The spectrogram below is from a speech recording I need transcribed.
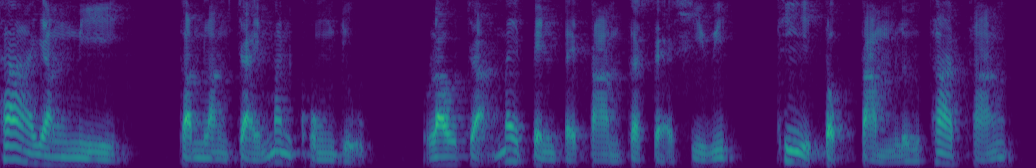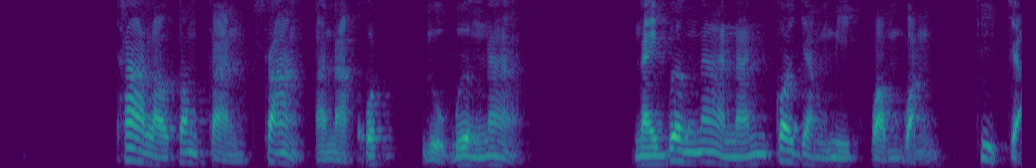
ถ้ายังมีกำลังใจมั่นคงอยู่ เราจะไม่เป็นไปตามกระแสชีวิตที่ตกต่ำหรือพลาดพลั้ง ถ้าเราต้องการสร้างอนาคต อยู่เบื้องหน้า ในเบื้องหน้านั้นก็ยังมีความหวังที่จะ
